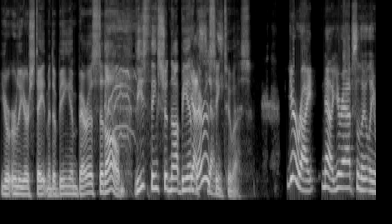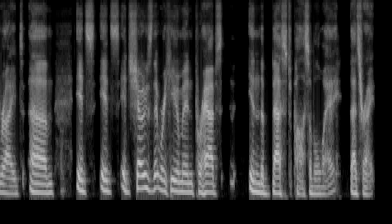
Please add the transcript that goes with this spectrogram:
your earlier statement of being embarrassed at all. These things should not be embarrassing yes, yes. to us. You're right. No, you're absolutely right. Um, it's it's it shows that we're human perhaps in the best possible way. That's right.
